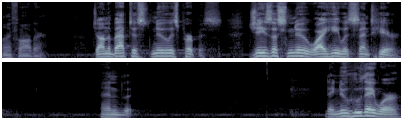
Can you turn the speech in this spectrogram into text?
My Father. John the Baptist knew his purpose. Jesus knew why he was sent here. And they knew who they were.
